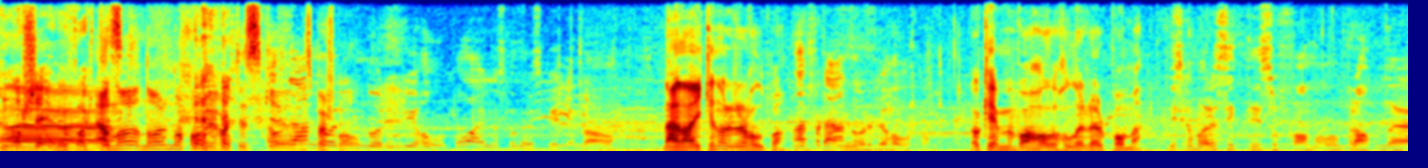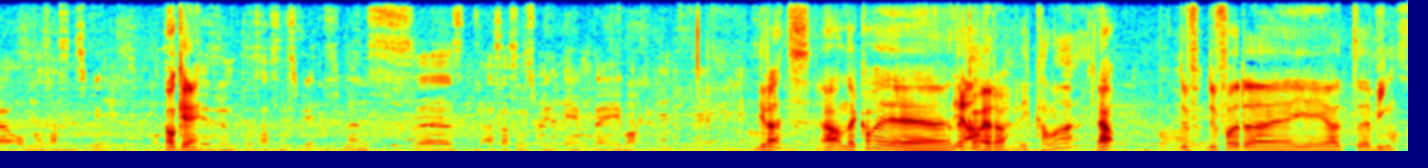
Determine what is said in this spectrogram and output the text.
nå skjer det jo Ja, faktisk. nå, nå, nå får vi faktisk Ja, det eh, er spørsmål. Når, når vi holder på, eller skal dere spille inn da òg? Nei, nei, ikke når dere holder på. Nei, for det er når vi holder på. Ok, Men hva holder dere på med? Vi skal bare sitte i sofaen og prate om Assassin's Creed. Og Ok. rundt Assassin's Creed, mens eh, Assassin's Creed gameplay i bakgrunnen. Greit. Ja, det kan vi, det kan vi gjøre. Vi kan det. Ja. Du, du får uh, gi et vink.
